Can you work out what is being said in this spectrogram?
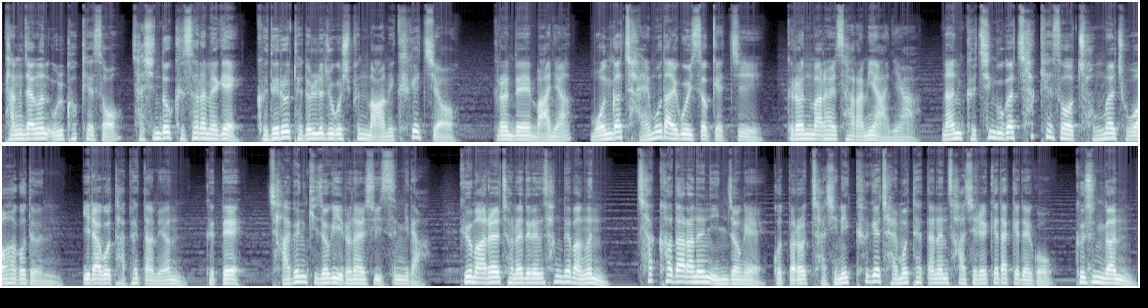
당장은 울컥해서 자신도 그 사람에게 그대로 되돌려주고 싶은 마음이 크겠죠. 그런데 만약 뭔가 잘못 알고 있었겠지. 그런 말 할 사람이 아니야. 난 그 친구가 착해서 정말 좋아하거든. 이라고 답했다면 그때 작은 기적이 일어날 수 있습니다. 그 말을 전해들은 상대방은 착하다라는 인정에 곧바로 자신이 크게 잘못했다는 사실을 깨닫게 되고 그 순간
